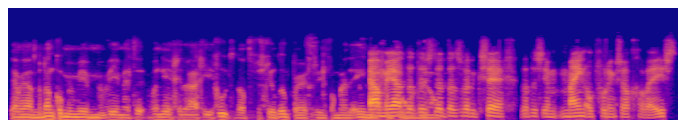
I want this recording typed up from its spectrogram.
Ja, maar, ja, maar dan kom je weer, weer met de, wanneer gedraag je je goed. Dat verschilt ook per gezin van bij de ene. Ja, maar ja, dat is, dat, dat is wat ik zeg. Dat is in mijn opvoeding zo geweest.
